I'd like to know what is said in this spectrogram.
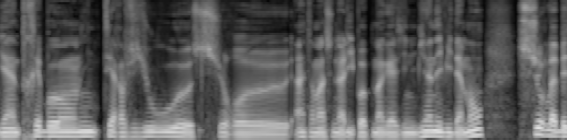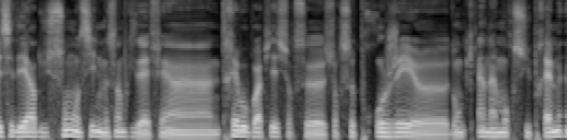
Il y a un très bon interview euh, sur euh, International Hip Hop Magazine, bien évidemment, sur la BCDR du son aussi, il me semble qu'ils avaient fait un très beau papier sur ce, sur ce projet, euh, donc Un Amour Suprême.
